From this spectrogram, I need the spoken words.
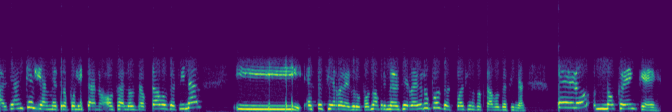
al Yankel y al Metropolitano, o sea, los de octavos de final y este cierre de grupos, no, primero el cierre de grupos, después los octavos de final. Pero no creen que,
